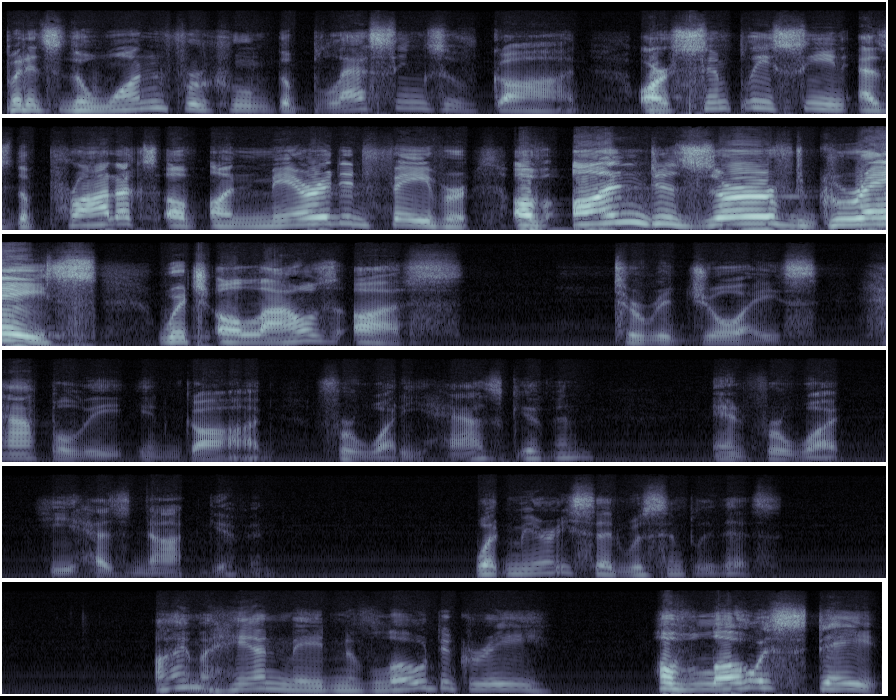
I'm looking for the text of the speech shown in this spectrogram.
But it's the one for whom the blessings of God are simply seen as the products of unmerited favor, of undeserved grace, which allows us to rejoice happily in God for what He has given and for what He has not given. What Mary said was simply this I'm a handmaiden of low degree, of low estate.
